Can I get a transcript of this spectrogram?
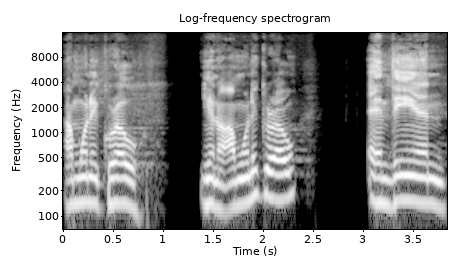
I want to grow. You know, I want to grow, and then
